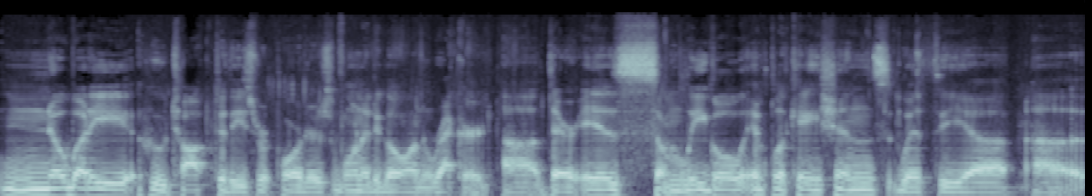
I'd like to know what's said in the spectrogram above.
nobody who talked to these reporters wanted to go on record. Uh, there is some legal implications with the uh, uh,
